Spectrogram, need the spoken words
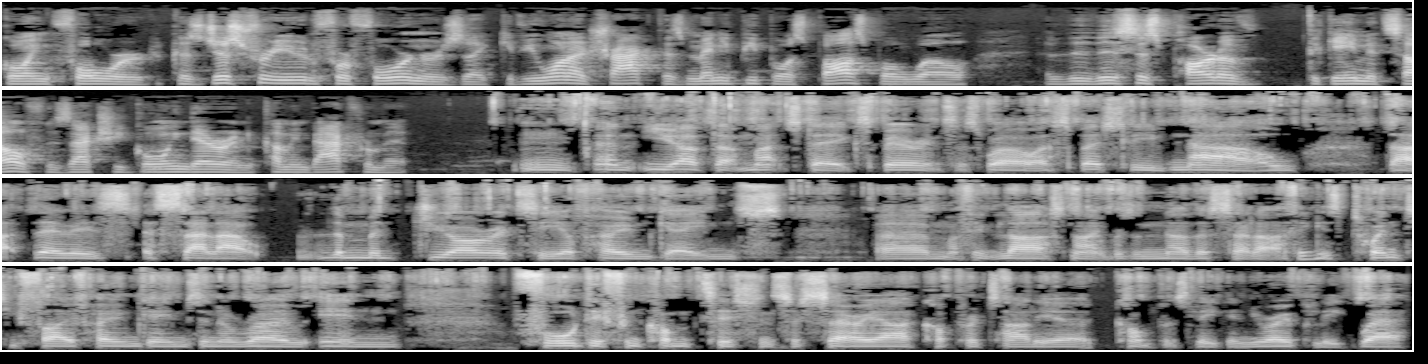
going forward because just for and for foreigners, like if you want to attract as many people as possible, well, th- this is part of the game itself is actually going there and coming back from it. Mm, and you have that match day experience as well, especially now that there is a sellout. The majority of home games, um, I think last night was another sellout. I think it's 25 home games in a row in four different competitions so Serie A, Coppa Italia, Conference League, and Europa League, where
